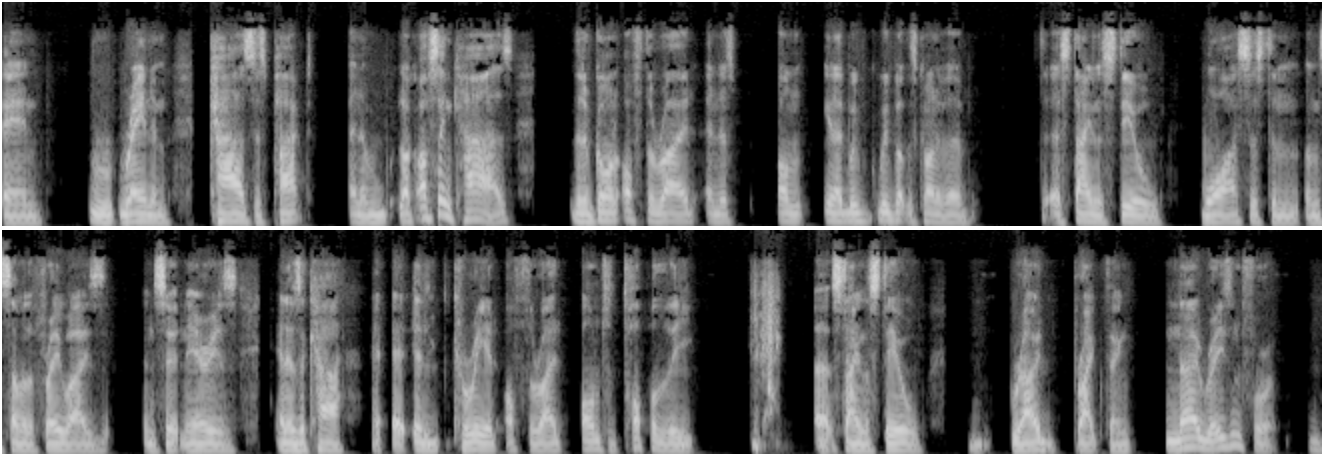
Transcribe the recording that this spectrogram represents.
and r- random cars just parked. And like I've seen cars that have gone off the road and this on. You know, we've we've got this kind of a, a stainless steel wire system on some of the freeways in certain areas, and as a car it, it, careered off the road onto top of the uh, stainless steel road brake thing. No reason for it,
